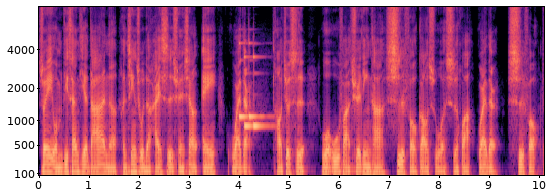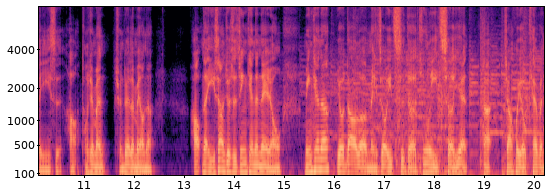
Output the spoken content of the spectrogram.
所以我们第三题的答案呢，很清楚的还是选项 A whether，好，就是。我无法确定他是否告诉我实话，whether 是否的意思。好，同学们选对了没有呢？好，那以上就是今天的内容。明天呢，又到了每周一次的听力测验，那将会由 Kevin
